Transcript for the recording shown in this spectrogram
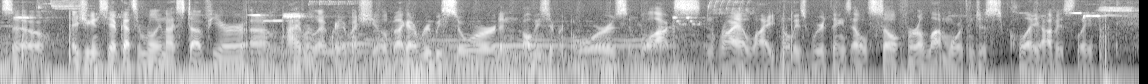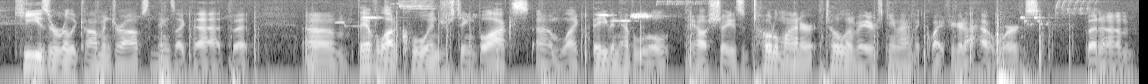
so, as you can see, I've got some really nice stuff here. Um, I haven't really upgraded my shield, but I got a ruby sword and all these different ores and blocks and rhyolite and all these weird things that will sell for a lot more than just clay, obviously keys are really common drops and things like that, but um, they have a lot of cool, interesting blocks. Um, like they even have a little. I'll show you. It's a Total Miner, Total Invaders game. I haven't quite figured out how it works, but um,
